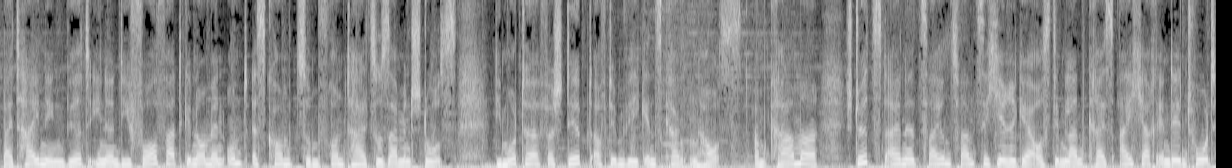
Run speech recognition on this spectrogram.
Bei Teining wird ihnen die Vorfahrt genommen und es kommt zum Frontalzusammenstoß. Die Mutter verstirbt auf dem Weg ins Krankenhaus. Am Kramer stürzt eine 22-jährige aus dem Landkreis Eichach in den Tod.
